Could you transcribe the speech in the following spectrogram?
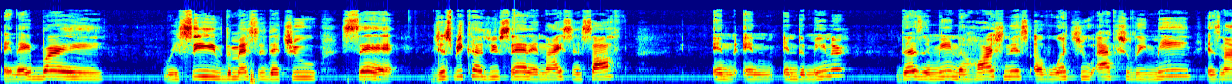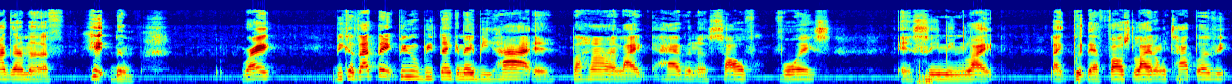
and they brain receive the message that you said, just because you said it nice and soft in in in demeanor, doesn't mean the harshness of what you actually mean is not gonna hit them. Right? Because I think people be thinking they be hiding behind like having a soft voice and seeming like like put that false light on top of it.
